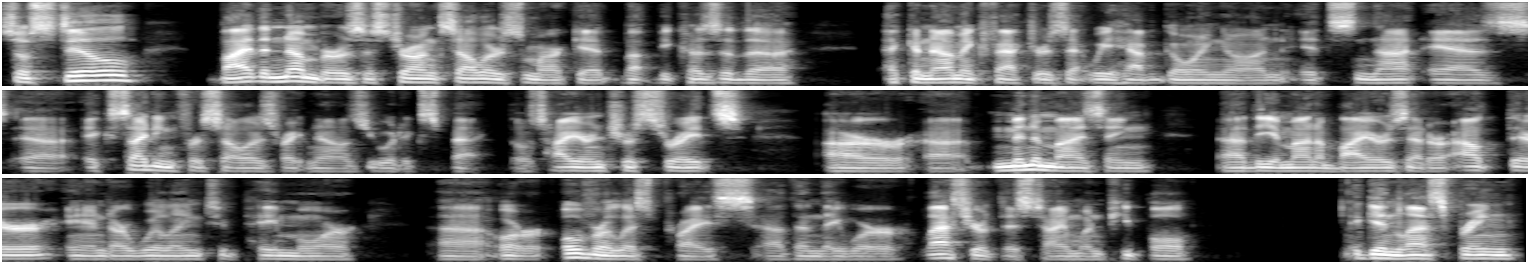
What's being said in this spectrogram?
So still by the numbers a strong sellers market, but because of the economic factors that we have going on, it's not as uh, exciting for sellers right now as you would expect. Those higher interest rates are uh, minimizing uh, the amount of buyers that are out there and are willing to pay more uh, or over list price uh, than they were last year at this time when people, again, last spring,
